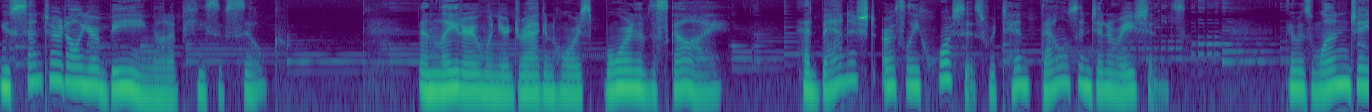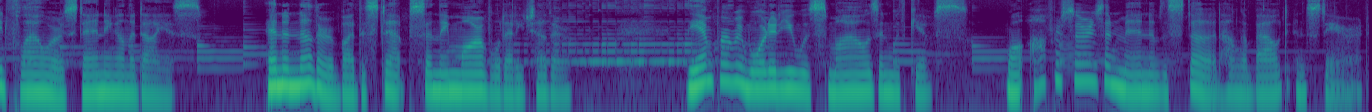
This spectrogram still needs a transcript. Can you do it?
You centered all your being on a piece of silk. And later, when your dragon horse, born of the sky, had banished earthly horses for 10,000 generations, there was one jade flower standing on the dais, and another by the steps, and they marveled at each other. The emperor rewarded you with smiles and with gifts, while officers and men of the stud hung about and stared.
